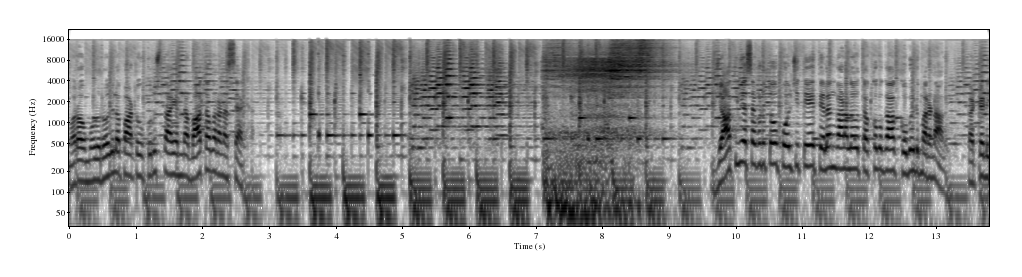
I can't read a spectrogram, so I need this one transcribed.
మరో మూడు రోజుల పాటు కురుస్తాయన్న వాతావరణ శాఖ. జాతీయ సగటుతో పోల్చితే తెలంగాణలో తక్కువగా కోవిడ్ మరణాలు. కట్టడి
